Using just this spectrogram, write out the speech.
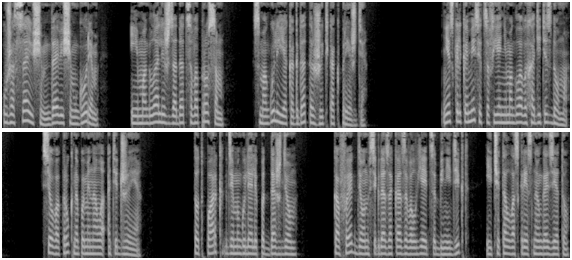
ужасающим, давящим горем и могла лишь задаться вопросом, смогу ли я когда-то жить как прежде. Несколько месяцев я не могла выходить из дома. Все вокруг напоминало о Тиджее. Тот парк, где мы гуляли под дождем, кафе, где он всегда заказывал яйца «Бенедикт» и читал воскресную газету,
